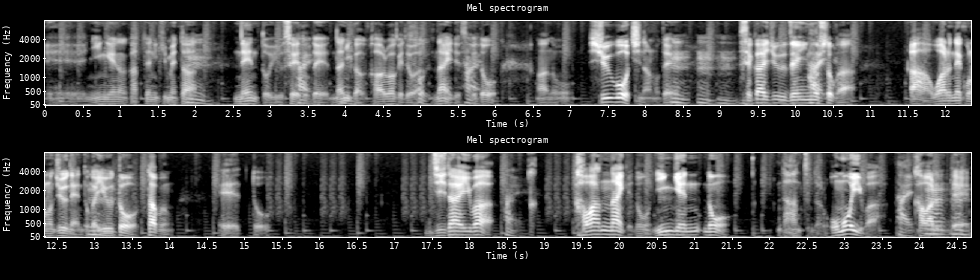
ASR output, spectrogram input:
えー人間が勝手に決めたうん。年という制度で何かが変わるわけではないですけど、あの集合値なので、うんうんうん世界中全員の人が、ああ終わるねこの10年とか言うと、多分えーっと時代ははい。変わんないけど人間のなんつうんだろう思いははい。変わるんで、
